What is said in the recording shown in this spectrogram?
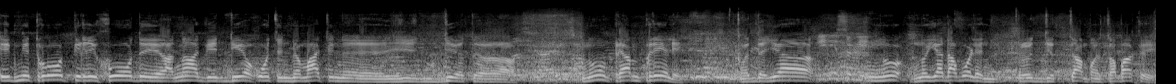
и метро переходы, она везде очень внимательная, где-то. Ну, прям прелесть. Да я, ну, ну, я доволен там с собакой.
